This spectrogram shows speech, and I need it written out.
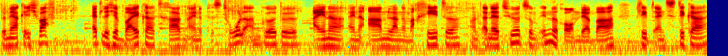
bemerke ich Waffen. Etliche Biker tragen eine Pistole am Gürtel, einer eine armlange Machete und an der Tür zum Innenraum der Bar klebt ein Sticker,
